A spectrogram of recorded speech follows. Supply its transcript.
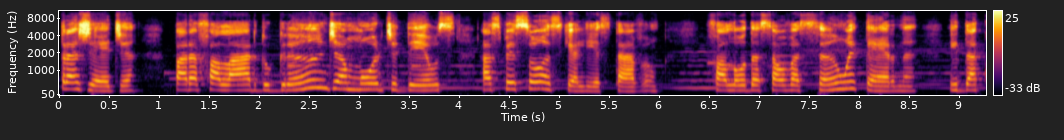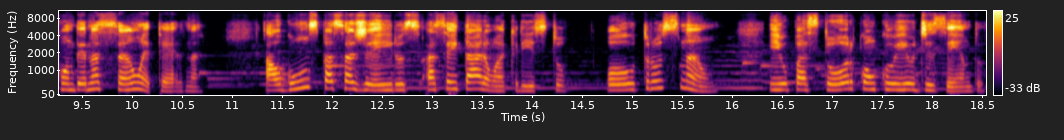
tragédia para falar do grande amor de Deus às pessoas que ali estavam falou da salvação eterna e da condenação eterna. Alguns passageiros aceitaram a Cristo, outros não. E o pastor concluiu dizendo:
